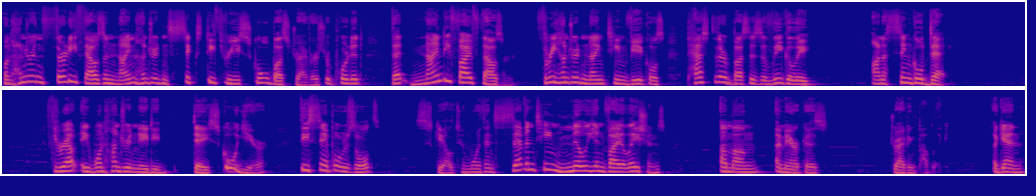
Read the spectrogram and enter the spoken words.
130,963 school bus drivers reported that 95,319 vehicles passed their buses illegally on a single day. Throughout a 180 day school year, these sample results scale to more than 17 million violations among America's driving public. Again,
